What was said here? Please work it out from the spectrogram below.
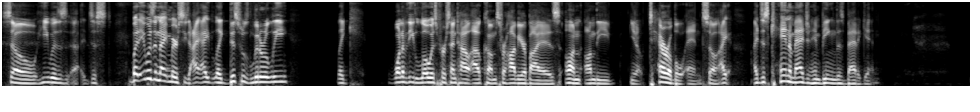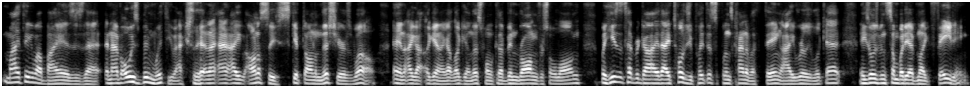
So he was uh, just, but it was a nightmare season. I, I like this was literally like one of the lowest percentile outcomes for Javier Baez on on the you know terrible end. So I I just can't imagine him being this bad again. My thing about Baez is that, and I've always been with you actually, and I, I honestly skipped on him this year as well. And I got again, I got lucky on this one because I've been wrong for so long. But he's the type of guy that I told you plate discipline's kind of a thing I really look at, and he's always been somebody I've been like fading.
